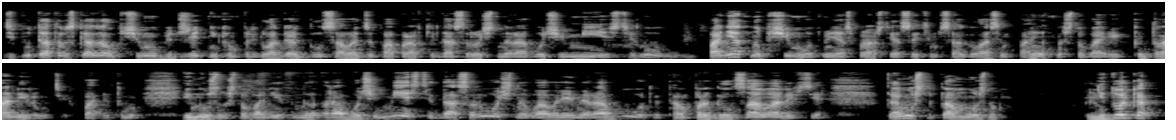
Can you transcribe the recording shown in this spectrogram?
Депутат рассказал, почему бюджетникам предлагают голосовать за поправки досрочно на рабочем месте. Ну, понятно почему. Вот меня спрашивают, я с этим согласен. Понятно, чтобы контролировать их. Поэтому и нужно, чтобы они на рабочем месте досрочно во время работы там проголосовали все. Потому что там можно не только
